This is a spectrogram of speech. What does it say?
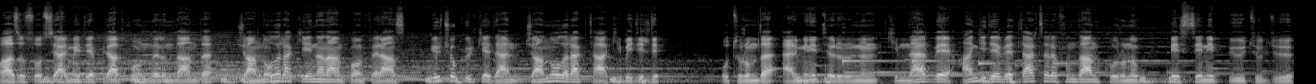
Bazı sosyal medya platformlarından da canlı olarak yayınlanan konferans birçok ülkeden canlı olarak takip edildi. Oturumda Ermeni terörünün kimler ve hangi devletler tarafından korunup, beslenip büyütüldüğü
